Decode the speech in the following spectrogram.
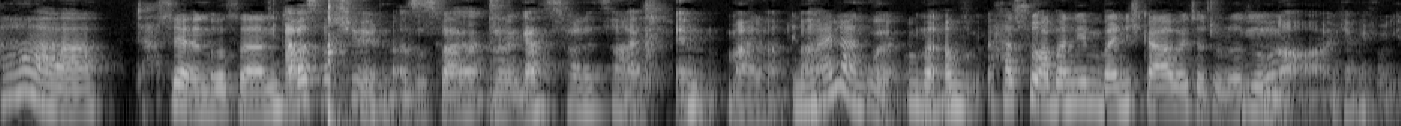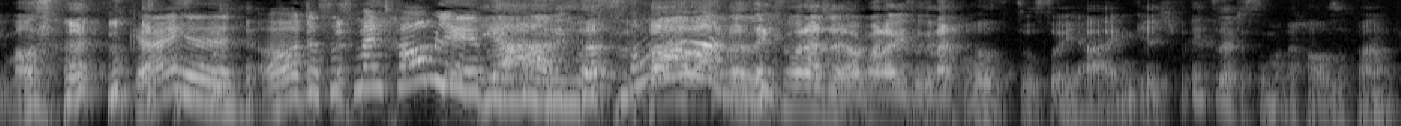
Aha, das ist ja interessant. Aber es war schön. Also es war eine ganz tolle Zeit in Mailand. In Mailand. Cool. Mhm. hast du aber nebenbei nicht gearbeitet oder so? Nein, ich habe mich von ihm ausgehalten. Geil. Oh, das ist mein Traumleben. Ja, das Oh war Mann. nur sechs Monate. Irgendwann habe ich so gedacht, was tust du hier eigentlich? Vielleicht solltest du mal nach Hause fahren.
